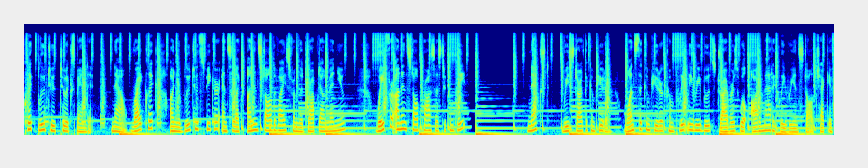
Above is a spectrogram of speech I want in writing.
Click Bluetooth to expand it. Now, right click on your Bluetooth speaker and select Uninstall device from the drop down menu. Wait for uninstall process to complete. Next, restart the computer. Once the computer completely reboots, drivers will automatically reinstall. Check if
